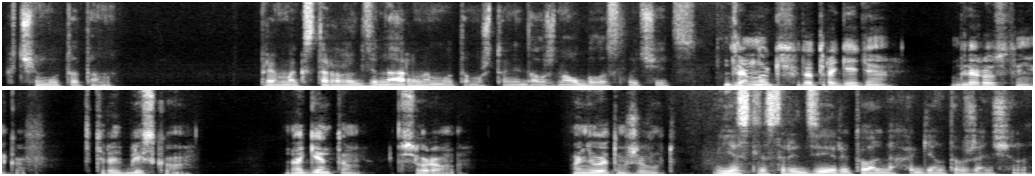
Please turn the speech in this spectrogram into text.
к чему-то там прям экстраординарному, тому, что не должно было случиться? Для многих это трагедия, для родственников, потерять близкого. Агентам все равно. Они в этом живут. Есть ли среди ритуальных агентов женщины?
